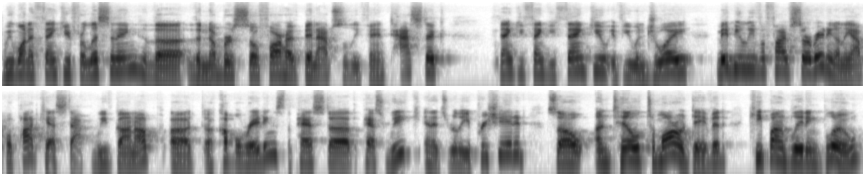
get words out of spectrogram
We want to thank you for listening. The the numbers so far have been absolutely fantastic. Thank you, thank you, thank you. If you enjoy, maybe leave a five star rating on the Apple Podcast app. We've gone up uh, a couple ratings the past uh, the past week, and it's really appreciated. So until tomorrow, David, keep on bleeding blue,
